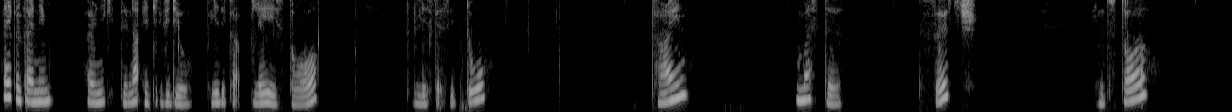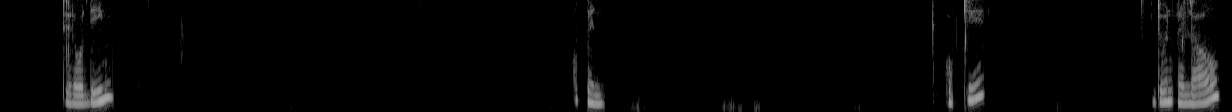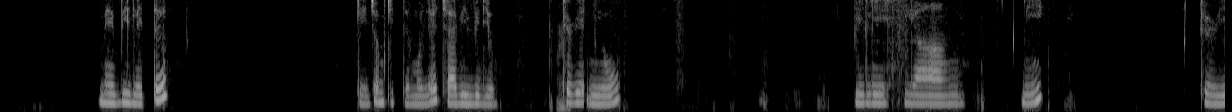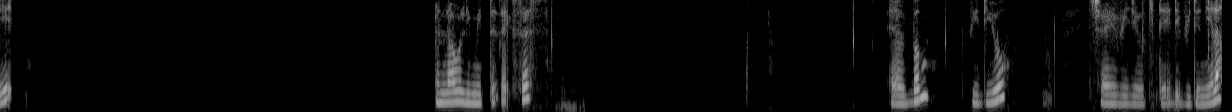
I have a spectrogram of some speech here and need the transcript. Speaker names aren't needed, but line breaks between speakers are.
Hai kakak Anim. Hari ni kita nak edit video. Pergi dekat Play Store. Tulis kat situ. Kind Master. Search. Install. Downloading. Open. Okay. Don't allow. Maybe later. Okay, jom kita mula cari video. Create new. Pilih yang ni. Create. Allow limited access. Album video. Cari video kita edit video ni lah.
